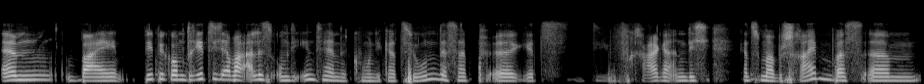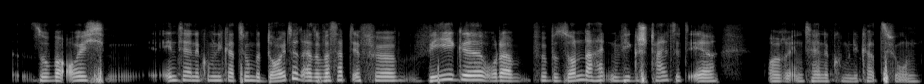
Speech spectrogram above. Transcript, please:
Ähm, bei PPCom dreht sich aber alles um die interne Kommunikation. Deshalb äh, jetzt die Frage an dich. Kannst du mal beschreiben, was ähm, so bei euch interne Kommunikation bedeutet? Also was habt ihr für Wege oder für Besonderheiten? Wie gestaltet ihr eure interne Kommunikation?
